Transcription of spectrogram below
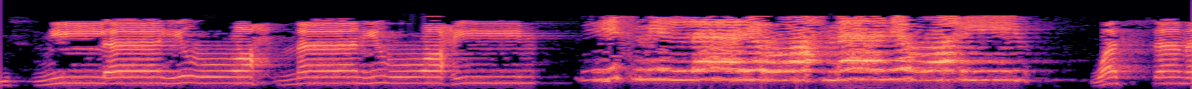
بسم الله الرحمن الرحيم بسم الله الرحمن الرحيم والسماء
